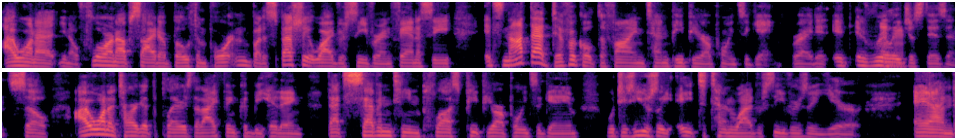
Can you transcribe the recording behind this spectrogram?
I want to, you know, floor and upside are both important, but especially at wide receiver in fantasy, it's not that difficult to find 10 PPR points a game, right? It, it, it really mm-hmm. just isn't. So I want to target the players that I think could be hitting that 17 plus PPR points a game, which is usually eight to 10 wide receivers a year. And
